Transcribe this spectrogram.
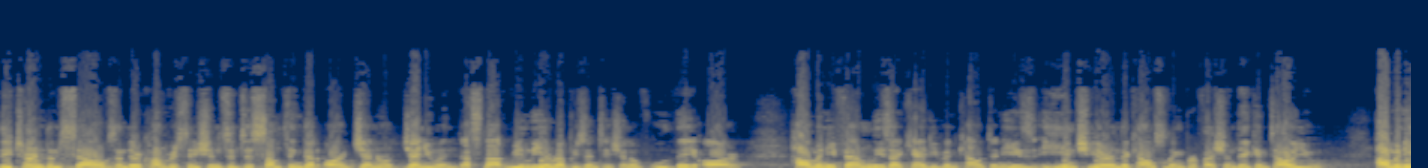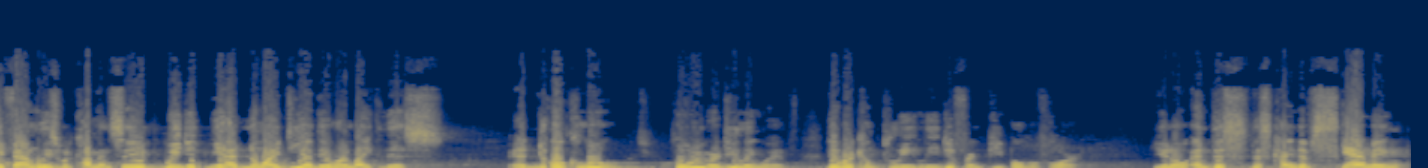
They turn themselves and their conversations into something that aren't genu- genuine. That's not really a representation of who they are. How many families I can't even count, and he's, he and she are in the counseling profession, they can tell you. How many families would come and say, we did, we had no idea they were like this. We had no clue who we were dealing with. They were completely different people before. You know, and this, this kind of scamming,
